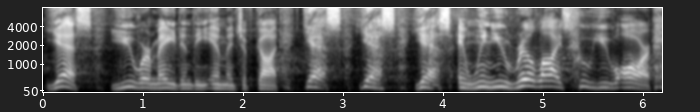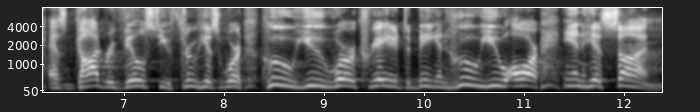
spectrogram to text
Yes, you were made in the image of God. Yes, yes, yes. And when you realize who you are, as God reveals to you through His Word who you were created to be and who you are in His Son,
